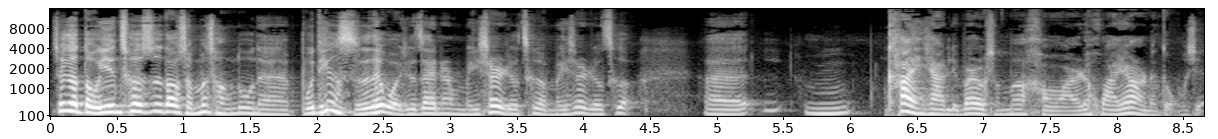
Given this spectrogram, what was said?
这个抖音测试到什么程度呢？不定时的我就在那没事儿就测，没事儿就测，呃，嗯，看一下里边有什么好玩的花样的东西。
